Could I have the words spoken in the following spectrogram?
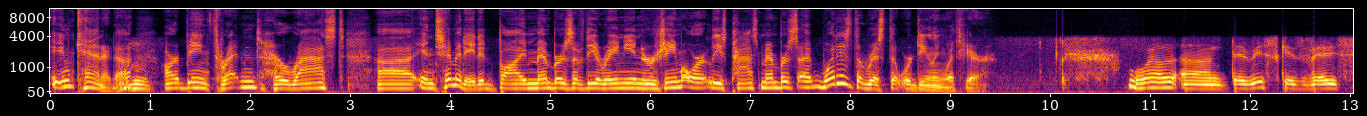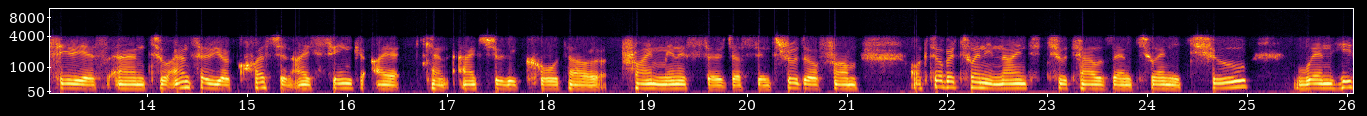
in Canada mm-hmm. are being threatened, harassed, uh, intimidated by members of the Iranian regime, or at least past members. Uh, what is the risk that we're dealing with here? Well, um, the risk is very serious. And to answer your question, I think I can actually quote our Prime Minister Justin Trudeau from October 29, 2022, when he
